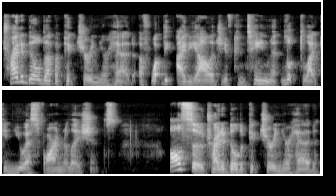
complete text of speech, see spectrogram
try to build up a picture in your head of what the ideology of containment looked like in U.S. foreign relations. Also, try to build a picture in your head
